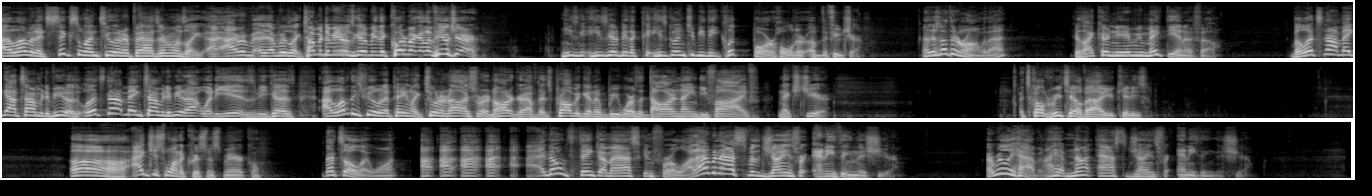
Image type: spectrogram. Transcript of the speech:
I love it. At 6'1, 200 pounds, everyone's like, I, I remember, everyone's like, Tommy DeVito is going to be the quarterback of the future. He's, he's going to be the he's going to be the clipboard holder of the future. And there's nothing wrong with that because I couldn't even make the NFL. But let's not make out Tommy DeVito. Let's not make Tommy DeVito out what he is because I love these people that are paying like two hundred dollars for an autograph that's probably going to be worth a dollar ninety five next year. It's called retail value, kiddies. Oh, I just want a Christmas miracle. That's all I want. I, I, I, I don't think I'm asking for a lot. I haven't asked for the Giants for anything this year. I really haven't. I have not asked the Giants for anything this year.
